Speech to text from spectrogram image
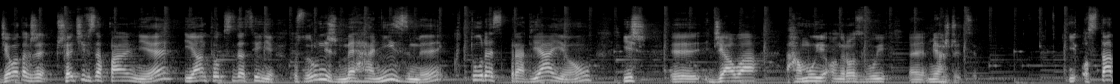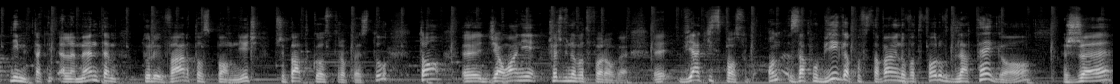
działa także przeciwzapalnie i antyoksydacyjnie. To są również mechanizmy, które sprawiają, iż e, działa, hamuje on rozwój e, miażdżycy. I ostatnim takim elementem, który warto wspomnieć w przypadku ostropestu, to działanie przeciwnowotworowe. W jaki sposób? On zapobiega powstawaniu nowotworów dlatego, że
